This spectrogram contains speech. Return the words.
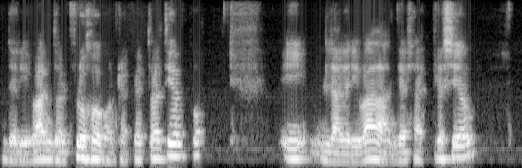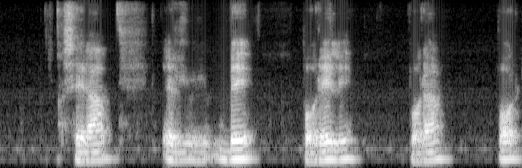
derivando el flujo con respecto al tiempo y la derivada de esa expresión será el B por L por A por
